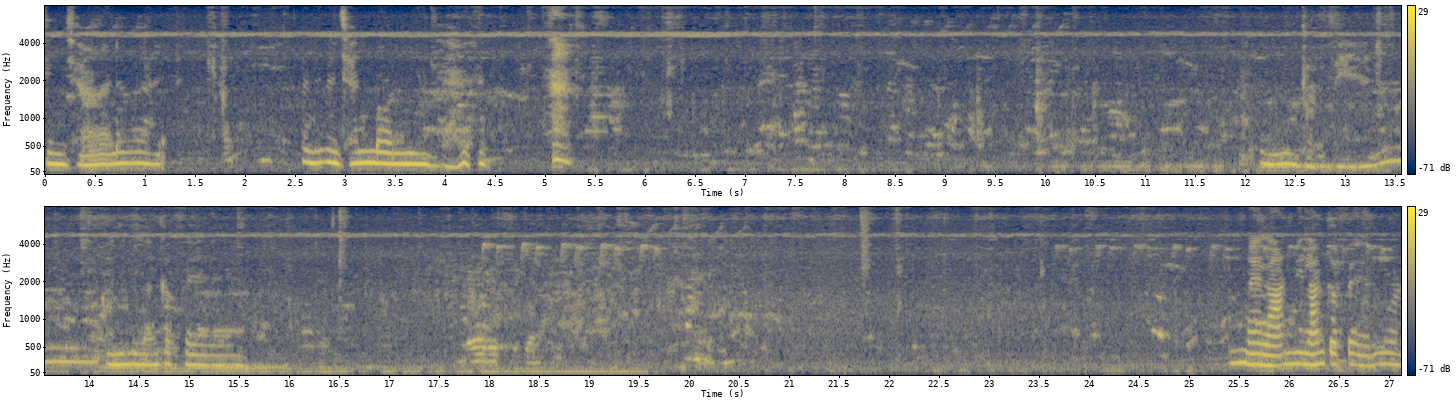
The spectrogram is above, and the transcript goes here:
ชิงช้าด้วย อันนี้เป็นชั้นบนอัน กาแฟในร้านมีร้านกาแฟด้วย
